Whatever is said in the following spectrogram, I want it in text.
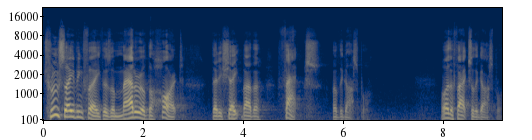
True saving faith is a matter of the heart that is shaped by the facts of the gospel. What are the facts of the gospel?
